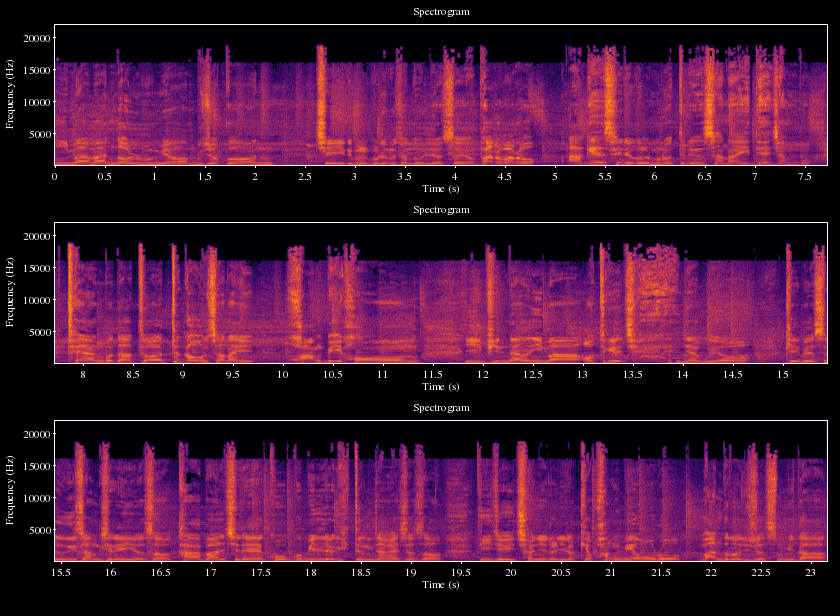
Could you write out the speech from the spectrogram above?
이마만 넓으면 무조건 제 이름을 부르면서 놀렸어요. 바로바로 악의 세력을 무너뜨리는 사나이 대장부. 태양보다 더 뜨거운 사나이 황비홍. 이 빛나는 이마 어떻게 지냈냐고요. KBS 의상실에 이어서 가발실에 고급 인력이 등장하셔서 DJ 천이를 이렇게 황비용으로 만들어 주셨습니다.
